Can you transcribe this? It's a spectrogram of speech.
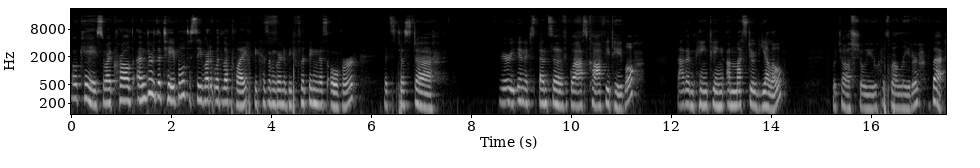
Okay, so I crawled under the table to see what it would look like because I'm going to be flipping this over. It's just a very inexpensive glass coffee table that I'm painting a mustard yellow, which I'll show you as well later. But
